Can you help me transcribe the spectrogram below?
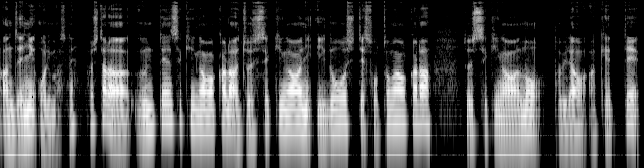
安全に降りますね。そしたら運転席側から助手席側に移動して外側から助手席側の扉を開けて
